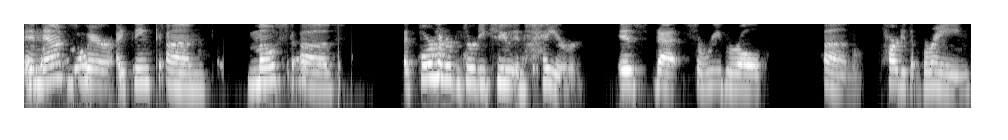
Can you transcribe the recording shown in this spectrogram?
and that's where I think um, most of at 432 and higher is that cerebral um, part of the brain.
